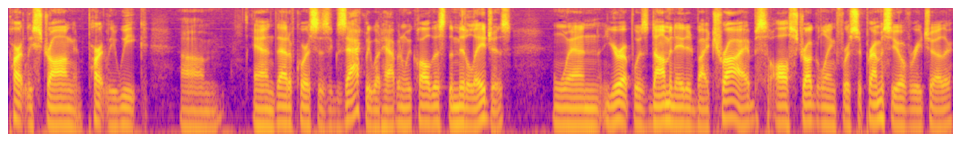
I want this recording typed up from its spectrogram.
partly strong and partly weak. Um, and that, of course, is exactly what happened. We call this the Middle Ages, when Europe was dominated by tribes, all struggling for supremacy over each other.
